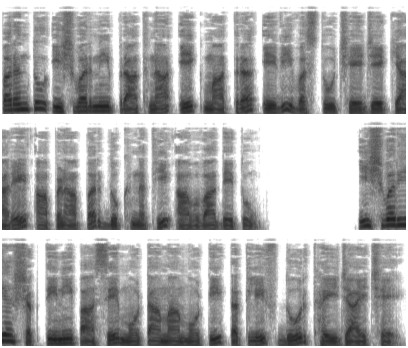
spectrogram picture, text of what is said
પરંતુ ઈશ્વરની પ્રાર્થના એકમાત્ર એવી વસ્તુ છે જે ક્યારે આપણા પર દુઃખ નથી આવવા દેતું. ઈશ્વરીય શક્તિની પાસે મોટામાં મોટી તકલીફ દૂર થઈ જાય છે.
